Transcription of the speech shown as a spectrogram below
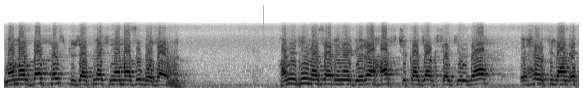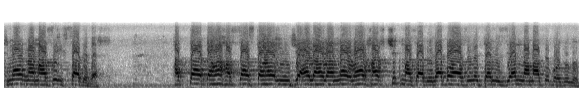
Namazda ses düzeltmek namazı bozar mı? Hanifi mezhebine göre harf çıkacak şekilde ehö filan etme namazı ifsad eder. Hatta daha hassas, daha ince ele alanlar var, harf çıkmasa bile boğazını temizleyen namazı bozulur.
